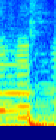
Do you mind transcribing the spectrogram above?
Bye.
